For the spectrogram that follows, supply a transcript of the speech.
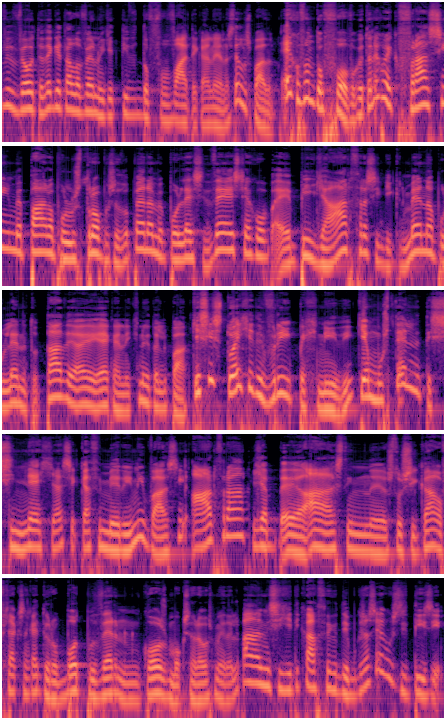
βεβαιότητα. Δεν καταλαβαίνω γιατί δεν το φοβάται κανένας. Τέλος πάντων, έχω αυτόν τον φόβο και τον έχω εκφράσει με πάρα πολλούς τρόπους εδώ πέρα, με πολλές ιδέες. Έχω ε, πει για άρθρα συγκεκριμένα που λένε το τάδε, ε, έκανε εκείνο κτλ. Και, και εσείς το έχετε βρει παιχνίδι και μου στέλνετε συνέχεια σε καθημερινή βάση άρθρα για. Ε, α, στην, ε, στο Σικάγο φτιάξαν κάτι ρομπότ που δέρνουν κόσμο, ξέρω εγώ κτλ. Ανησυχητικά άρθρα για που σας έχω ζητήσει.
